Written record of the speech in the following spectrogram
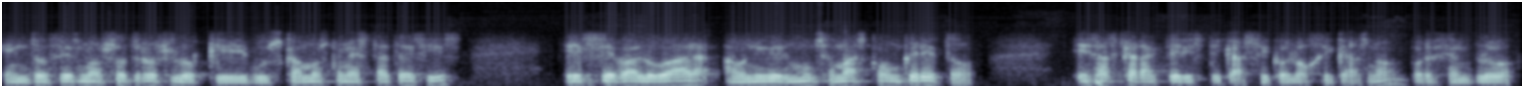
Entonces, nosotros lo que buscamos con esta tesis es evaluar a un nivel mucho más concreto esas características psicológicas, ¿no? Por ejemplo,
